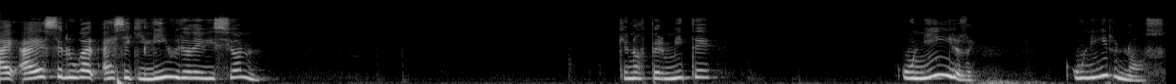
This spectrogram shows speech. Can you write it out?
a, ese lugar, a ese equilibrio de visión que nos permite unir, unirnos,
